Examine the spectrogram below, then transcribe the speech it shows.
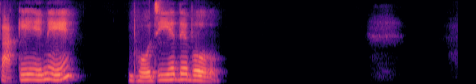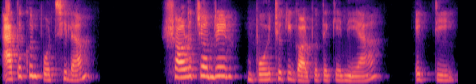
তাকে এনে ভজিয়ে দেব। এতক্ষণ পড়ছিলাম শরৎচন্দ্রের বৈঠকি গল্প থেকে নেয়া একটি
